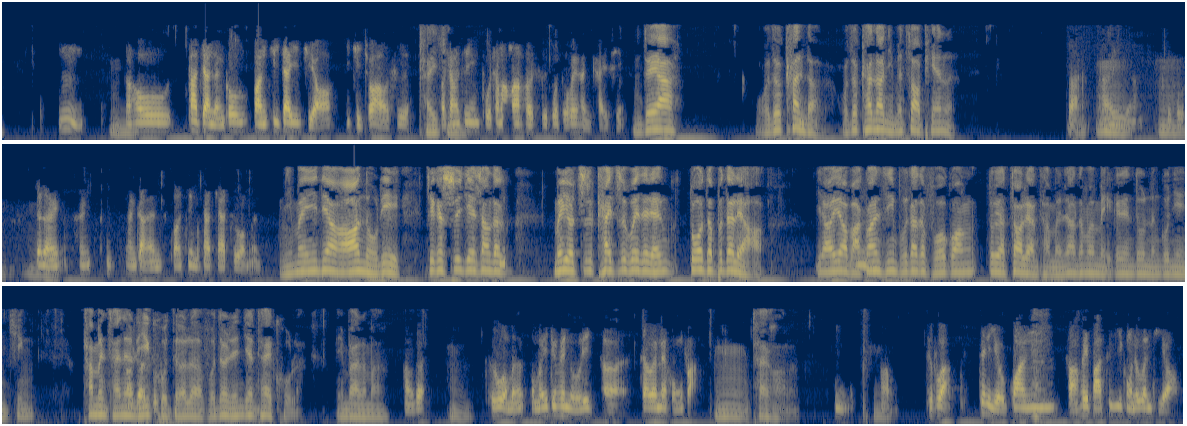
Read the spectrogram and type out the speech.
嗯，嗯，然后大家能够欢聚在一起哦，一起做好事，开心我。相信菩萨妈妈和师傅都会很开心。嗯，对呀、我都看到了，我都看到你们照片了。是吧？嗯哎呀，师傅嗯，真的很很很很感恩观世音菩萨加持我们。你们一定要好好努力。这个世界上的没有智开智慧的人多的不得了，要要把嗯观世音菩萨的佛光都要照亮他们，让他们每个人都能够念经，他们才能离苦得乐，否则人间太苦了，明白了吗？好的，嗯可是，我们我们一定会努力呃，在外面弘法。嗯，太好了。嗯，嗯好，师傅啊，这里有关法会八字义工的问题哦，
